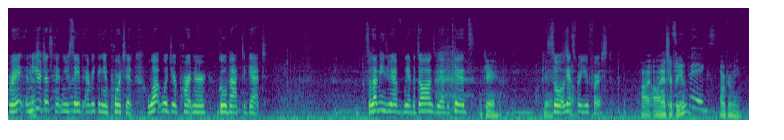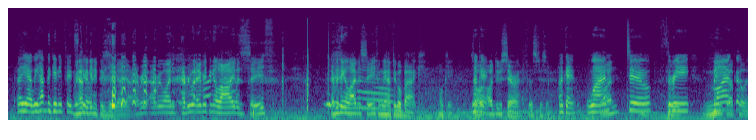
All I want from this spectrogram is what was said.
right? A meteor just hit and you saved everything important. What would your partner go back to get? So that means you have we have the dogs, we have the kids. Okay. Okay. So I guess for you first. I I'll answer for you Pigs. or for me. Oh yeah, we have the guinea pigs We have too. the guinea pigs. Here. Yeah, yeah. Every, everyone, everyone, everything alive is safe. Everything alive is safe, and we have to go back. Okay. So Okay. I'll, I'll do Sarah. Let's do Sarah. Okay, one, One, two, three. Makeup My-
